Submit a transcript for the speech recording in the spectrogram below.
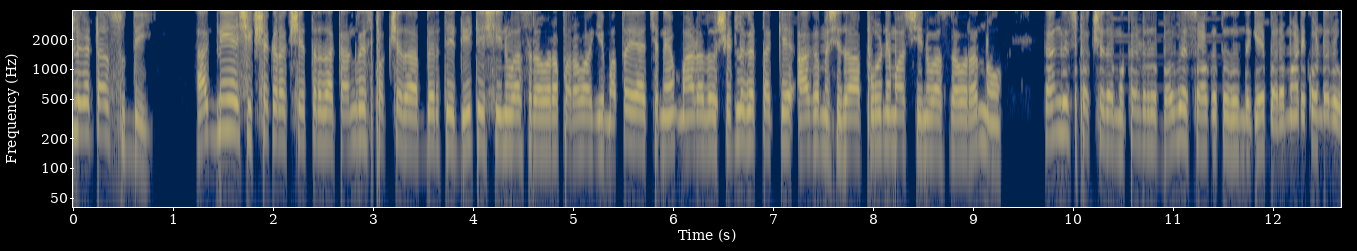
ಶಿಡ್ಲಘಟ್ಟ ಸುದ್ದಿ. ಆಗ್ನೇಯ ಶಿಕ್ಷಕರ ಕ್ಷೇತ್ರದ ಕಾಂಗ್ರೆಸ್ ಪಕ್ಷದ ಅಭ್ಯರ್ಥಿ ಡಿಟಿ ಶ್ರೀನಿವಾಸರವರ ಪರವಾಗಿ ಮತಯಾಚನೆ ಮಾಡಲು ಶಿಡ್ಲಘಟ್ಟಕ್ಕೆ ಆಗಮಿಸಿದ ಪೂರ್ಣಿಮಾ ಶ್ರೀನಿವಾಸರವರನ್ನು ಕಾಂಗ್ರೆಸ್ ಪಕ್ಷದ ಮುಖಂಡರು ಭವ್ಯ ಸ್ವಾಗತದೊಂದಿಗೆ ಬರಮಾಡಿಕೊಂಡರು.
